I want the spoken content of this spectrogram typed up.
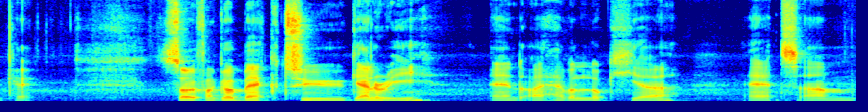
Okay. So if I go back to gallery and I have a look here at um,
